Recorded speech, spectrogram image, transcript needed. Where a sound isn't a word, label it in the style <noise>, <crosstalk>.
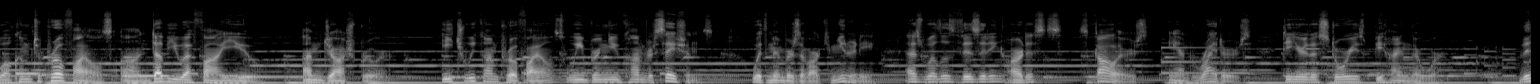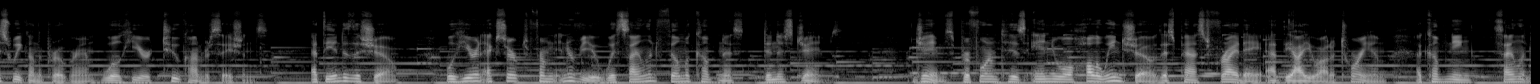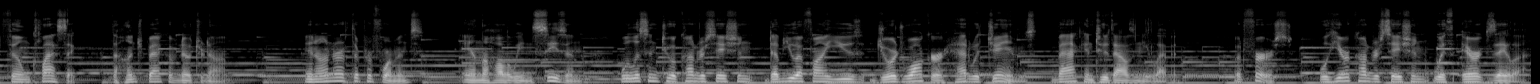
Welcome to Profiles on WFIU. I'm Josh Brewer. Each week on Profiles, we bring you conversations with members of our community, as well as visiting artists, scholars, and writers to hear the stories behind their work. This week on the program, we'll hear two conversations. At the end of the show, we'll hear an excerpt from an interview with silent film accompanist Dennis James. James performed his annual Halloween show this past Friday at the IU Auditorium, accompanying silent film classic The Hunchback of Notre Dame. In honor of the performance and the Halloween season, we'll listen to a conversation WFIU's George Walker had with James back in 2011. But first, we'll hear a conversation with Eric Zala.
